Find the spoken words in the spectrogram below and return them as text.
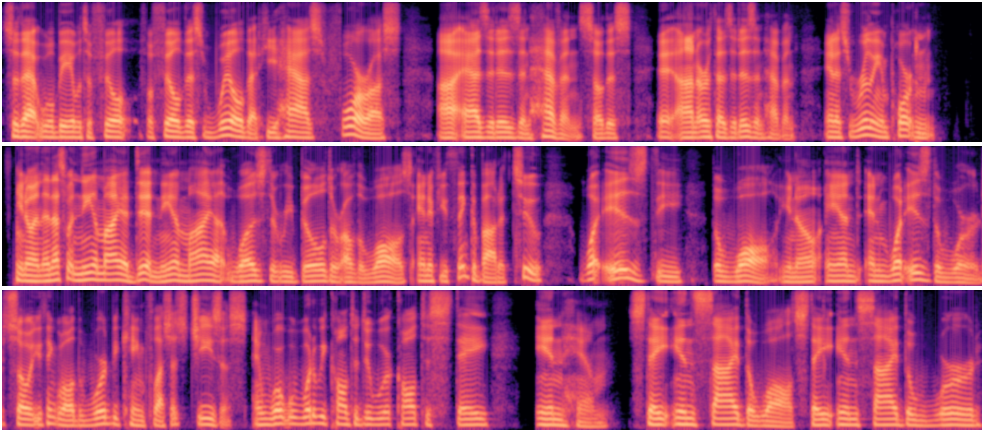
so that we'll be able to fill, fulfill this will that He has for us uh, as it is in heaven. So, this eh, on earth as it is in heaven. And it's really important, you know, and, and that's what Nehemiah did. Nehemiah was the rebuilder of the walls. And if you think about it too, what is the the wall you know and and what is the word so you think well the word became flesh that's jesus and what what are we called to do we're called to stay in him. Stay inside the walls. Stay inside the word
